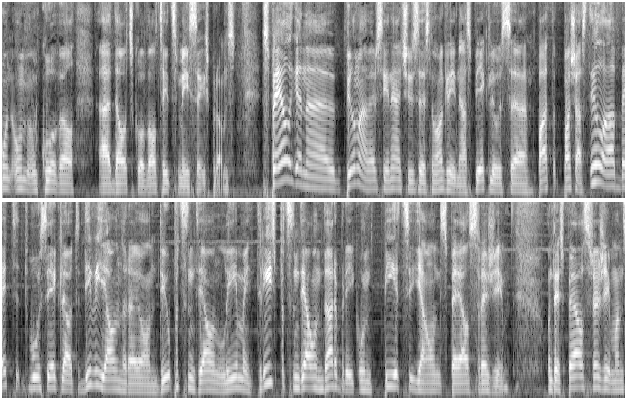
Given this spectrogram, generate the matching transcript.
un, un, un ko vēl, uh, daudz ko vēl citas misijas, protams. Spēle gan uh, pilnā versija neatšķirsies no agrīnās piekļuves uh, pat, pašā stilā, bet būs iekļauti divi jauni rajoni, 12 jauni līmeņi, 13 jauni darbrīki un 5 jauni spēles režīmi. Un tie spēles režīmi man,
